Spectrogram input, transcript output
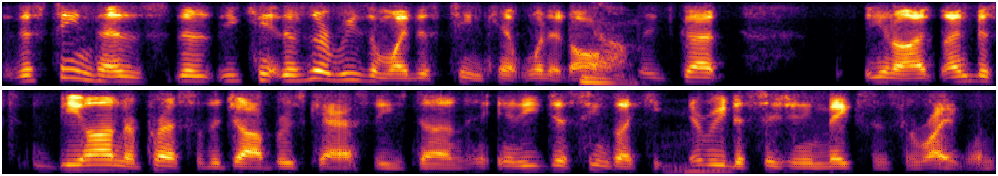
this team has there, you can't. There's no reason why this team can't win at all. No. They've got. You know, I, I'm just beyond impressed with the job Bruce Cassidy's done, and he just seems like he, every decision he makes is the right one.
